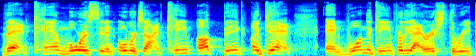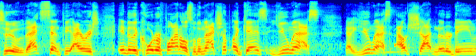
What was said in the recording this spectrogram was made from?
Then Cam Morrison in overtime came up big again and won the game for the Irish 3-2. That sent the Irish into the quarterfinals with a matchup against UMass. Now UMass outshot Notre Dame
